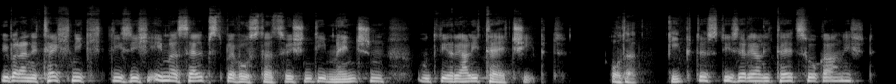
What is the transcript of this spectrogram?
über eine Technik, die sich immer selbstbewusster zwischen die Menschen und die Realität schiebt. Oder gibt es diese Realität so gar nicht?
